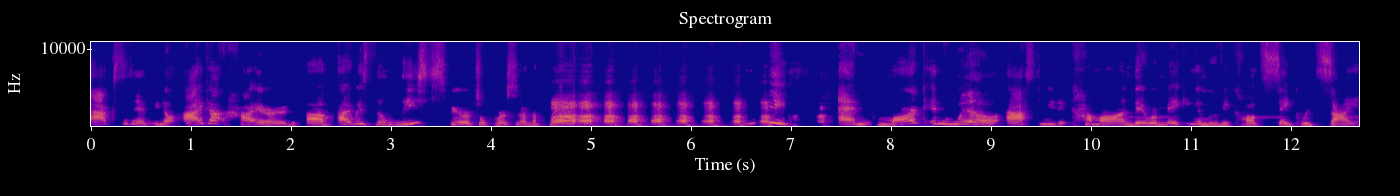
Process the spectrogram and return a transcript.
accident. You know, I got hired. Um, I was the least spiritual person on the planet. and Mark and Will asked me to come on. They were making a movie called Sacred Science,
